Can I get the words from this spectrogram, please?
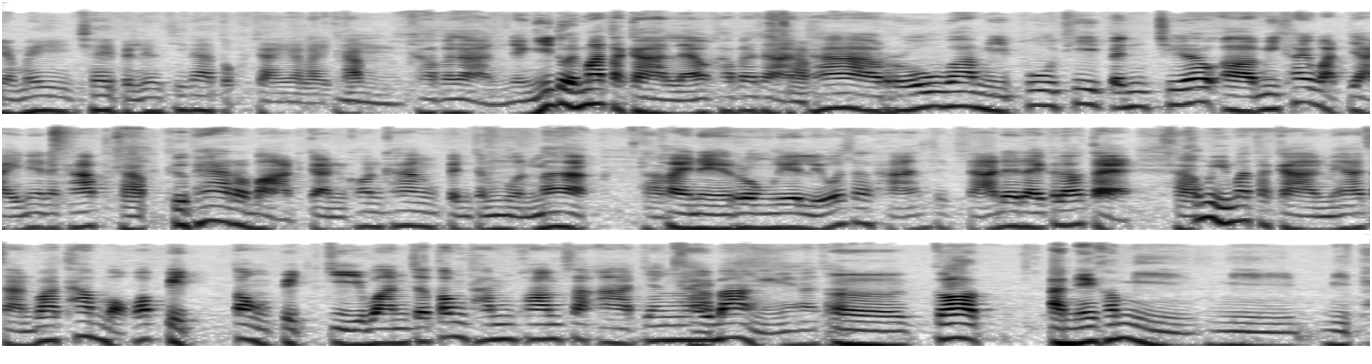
ยังไม่ใช่เป็นเรื่องที่น่าตกใจอะไรครับอืมครับอาจารย์อย่างนี้โดยมาตรการแล้วครับอาจารย์ครับถ้ารู้ว่ามีผู้ที่เป็นเชื้อเอ่อมีไข้หวัดใหญ่เนี่ยนะครับครับอแพร่ระบาดกันค่อนข้างเป็นจำนวนมากครับภายในโรงเรียนหรือว่าสถานศึกษาใดๆก็แล้วแต่ครับเขามีมาตรการไหมฮะอาจารย์ว่าถ้าบอกว่าปิดต้องปิดกี่วันจะต้องทำความสะอาดยังไงครับบ้างอย่างเงี้ยฮะอาจารเอย์อก็ อันนี้เขามีมีมีแผ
